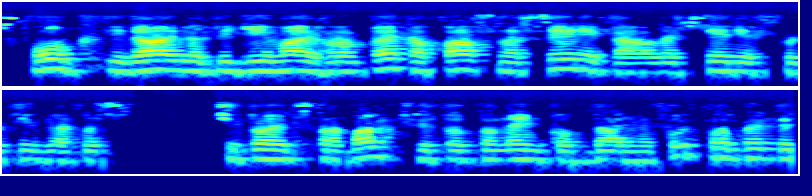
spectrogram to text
Спок ідеально підіймає Громпека, пас на Серіка, але Серік хотів якось чи то екстрабанк, чи то тоненько в дальній кут пробити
